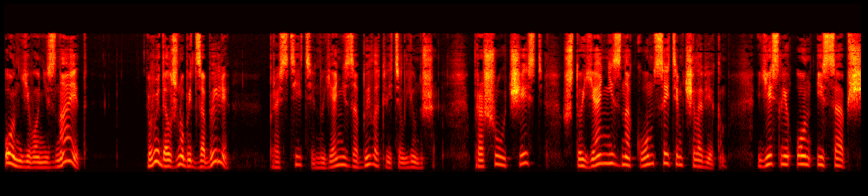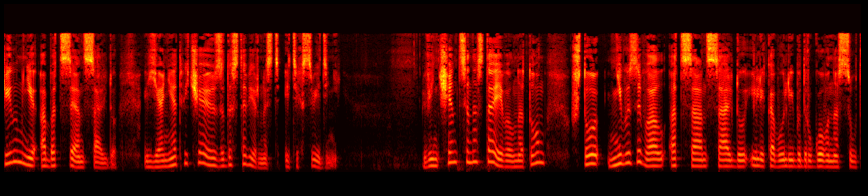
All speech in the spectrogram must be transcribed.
он его не знает? Вы, должно быть, забыли?» «Простите, но я не забыл», — ответил юноша. «Прошу учесть, что я не знаком с этим человеком. Если он и сообщил мне об отце Ансальдо, я не отвечаю за достоверность этих сведений». Винченцо настаивал на том, что не вызывал отца Ансальдо или кого-либо другого на суд,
